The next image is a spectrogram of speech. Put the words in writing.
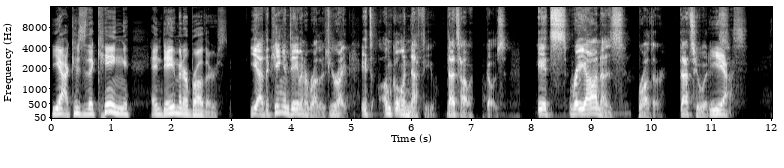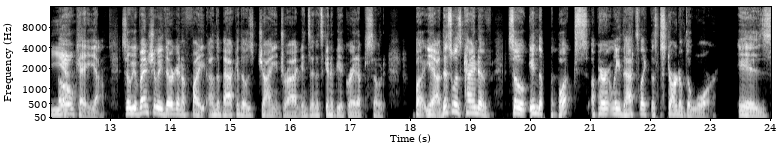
yeah, because the king and Daemon are brothers. yeah, the king and Daemon are brothers. You're right. It's uncle and nephew. That's how it goes. It's Rhaenyra's brother. That's who it is. Yes. Yeah. Okay, yeah. So eventually they're going to fight on the back of those giant dragons and it's going to be a great episode. But yeah, this was kind of so in the books, apparently that's like the start of the war is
